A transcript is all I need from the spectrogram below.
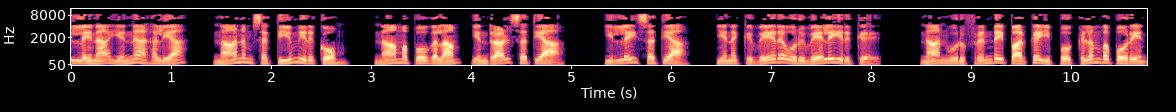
இல்லைனா என்ன அகல்யா? நானும் சக்தியும் இருக்கோம். நாம போகலாம் என்றாள் சத்யா. இல்லை சத்யா. எனக்கு வேற ஒரு வேலை இருக்கு. நான் ஒரு ஃப்ரெண்டை பார்க்க இப்போ கிளம்ப போறேன்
